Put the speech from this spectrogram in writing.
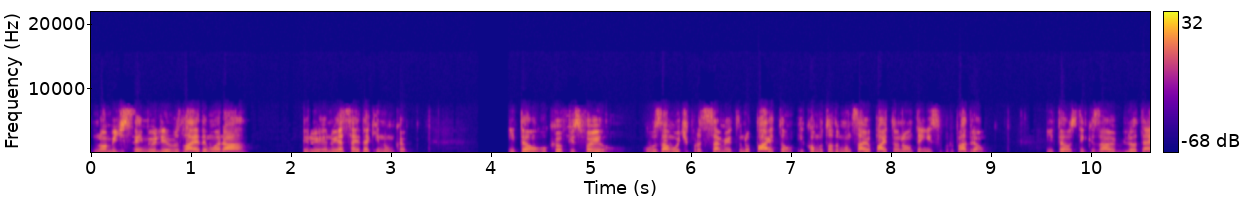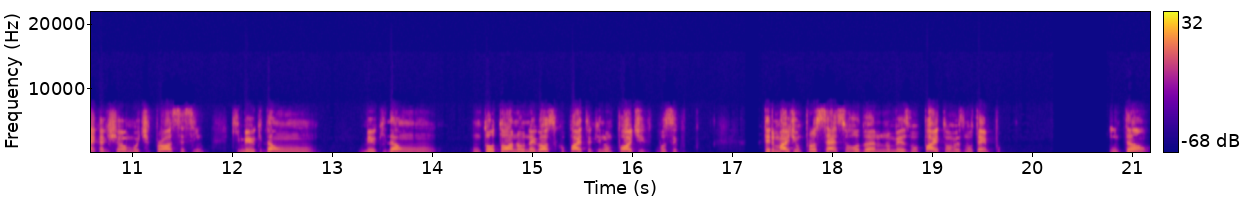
nome de 100 mil livros lá, ia demorar, eu não, eu não ia sair daqui nunca. Então, o que eu fiz foi usar multiprocessamento no Python, e como todo mundo sabe, o Python não tem isso por padrão. Então, você tem que usar uma biblioteca que chama multiprocessing, que meio que dá um, meio que dá um, um totó no negócio com o Python que não pode você ter mais de um processo rodando no mesmo Python ao mesmo tempo. Então,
